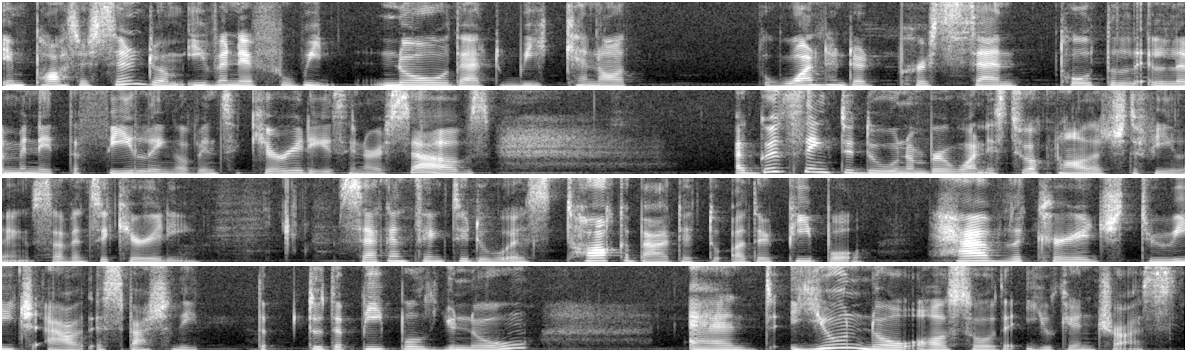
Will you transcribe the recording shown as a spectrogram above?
imposter syndrome, even if we know that we cannot 100% totally eliminate the feeling of insecurities in ourselves, a good thing to do, number one, is to acknowledge the feelings of insecurity. Second thing to do is talk about it to other people. Have the courage to reach out, especially the, to the people you know and you know also that you can trust.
